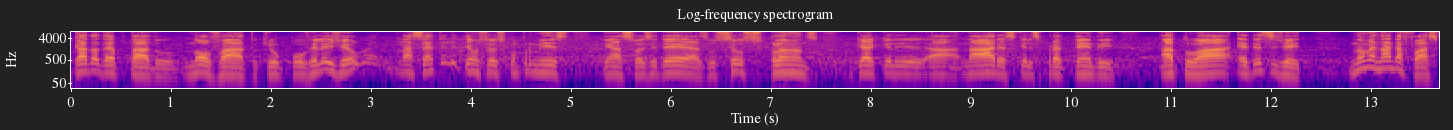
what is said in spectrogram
Cada deputado novato que o povo elegeu, na certa ele tem os seus compromissos, tem as suas ideias, os seus planos, o que é que ele, a, na áreas que eles pretendem atuar, é desse jeito. Não é nada fácil.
